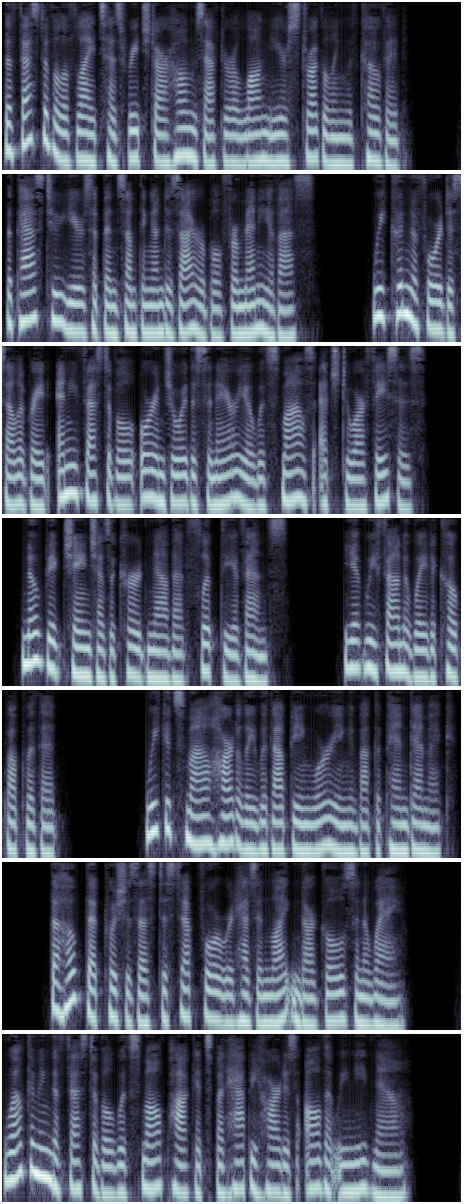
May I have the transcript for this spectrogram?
The Festival of Lights has reached our homes after a long year struggling with COVID. The past two years have been something undesirable for many of us. We couldn't afford to celebrate any festival or enjoy the scenario with smiles etched to our faces. No big change has occurred now that flipped the events. Yet we found a way to cope up with it. We could smile heartily without being worrying about the pandemic. The hope that pushes us to step forward has enlightened our goals in a way. Welcoming the festival with small pockets but happy heart is all that we need now.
